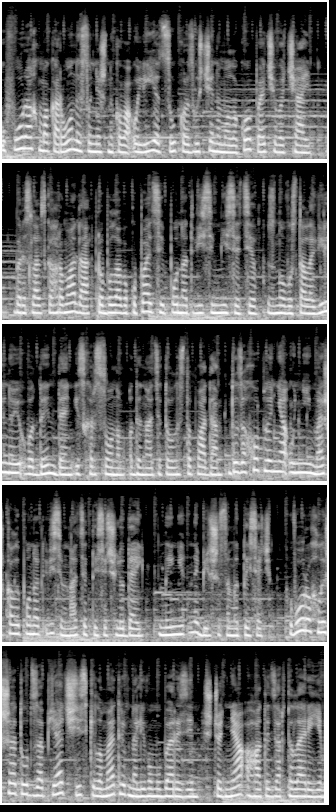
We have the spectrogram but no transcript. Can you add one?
У фурах макарони, соняшникова олія, цукор, згущене молоко, печиво, чай. Береславська громада пробула в окупації понад 8 місяців. Знову стала вільною в один день із Херсоном, 11 листопада. До захоплення у ній мешкали понад 18 тисяч людей. Нині не більше 7 тисяч. Ворог лише тут за 5-6 кілометрів на лівому березі. Щодня гатить з артилерії,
